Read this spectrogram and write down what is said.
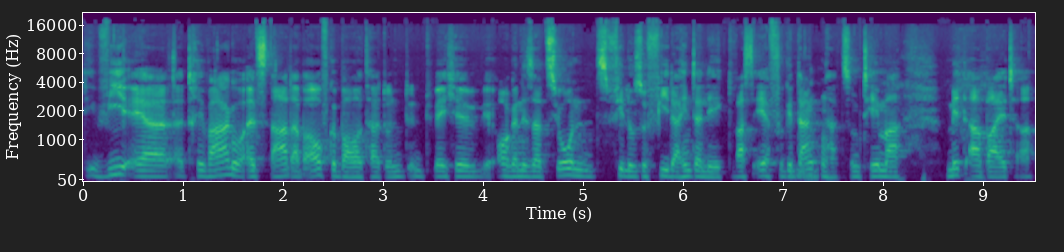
wie er Trivago als Startup aufgebaut hat und, und welche Organisationsphilosophie dahinter liegt, was er für Gedanken hat zum Thema Mitarbeiter,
